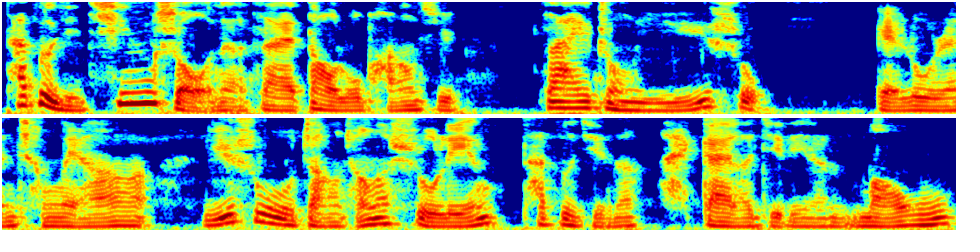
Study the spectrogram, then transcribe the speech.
他自己亲手呢，在道路旁去栽种榆树，给路人乘凉。榆树长成了树林，他自己呢还盖了几间茅屋。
